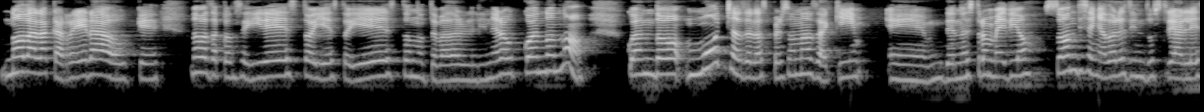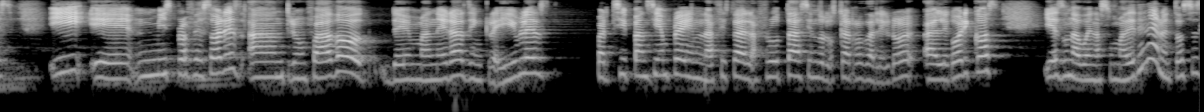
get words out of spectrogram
no da la carrera o que no vas a conseguir esto y esto y esto, no te va a dar el dinero, cuando no, cuando muchas de las personas aquí eh, de nuestro medio son diseñadores industriales y eh, mis profesores han triunfado de maneras increíbles. Participan siempre en la fiesta de la fruta haciendo los carros alegóricos y es una buena suma de dinero. Entonces,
